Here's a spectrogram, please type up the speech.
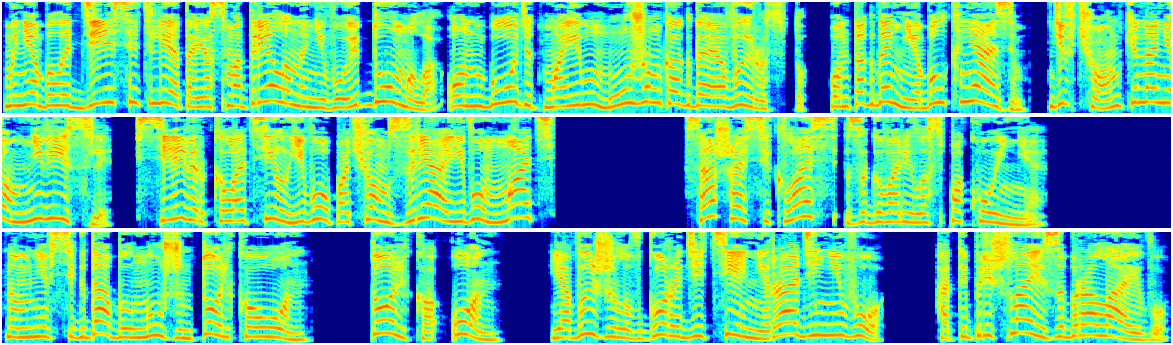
Мне было десять лет, а я смотрела на него и думала, он будет моим мужем, когда я вырасту. Он тогда не был князем, девчонки на нем не висли. Север колотил его почем зря, его мать... Саша осеклась, заговорила спокойнее. Но мне всегда был нужен только он, только он. Я выжила в городе тени ради него, а ты пришла и забрала его.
